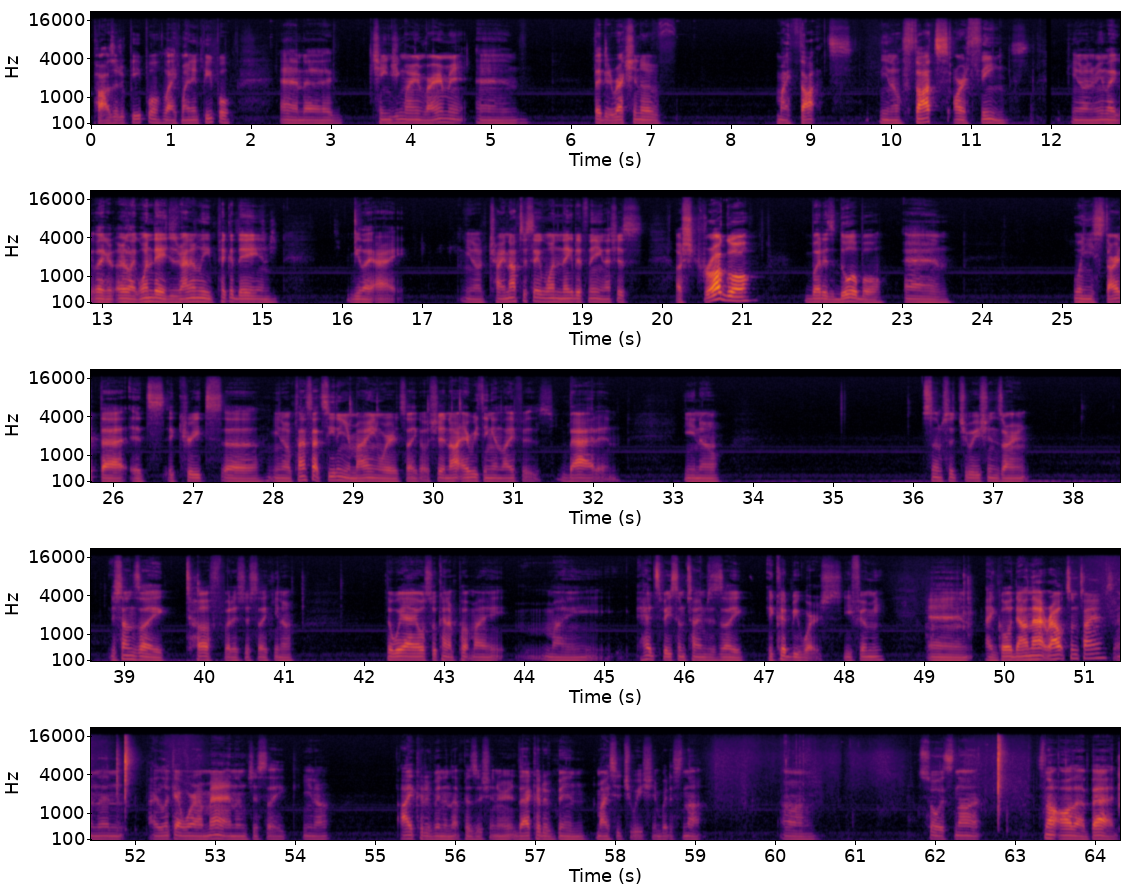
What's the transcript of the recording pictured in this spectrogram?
positive people, like minded people, and uh, changing my environment and the direction of my thoughts. You know, thoughts are things. You know what I mean? Like like or like one day just randomly pick a day and be like, all right, you know, try not to say one negative thing. That's just a struggle, but it's doable. And when you start that, it's it creates uh you know plants that seed in your mind where it's like oh shit, not everything in life is bad, and you know some situations aren't. It sounds like tough, but it's just like you know the way I also kind of put my my headspace sometimes is like it could be worse. You feel me? And I go down that route sometimes, and then I look at where I'm at, and I'm just like, you know, I could have been in that position or that could have been my situation, but it's not. Um, so it's not it's not all that bad.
